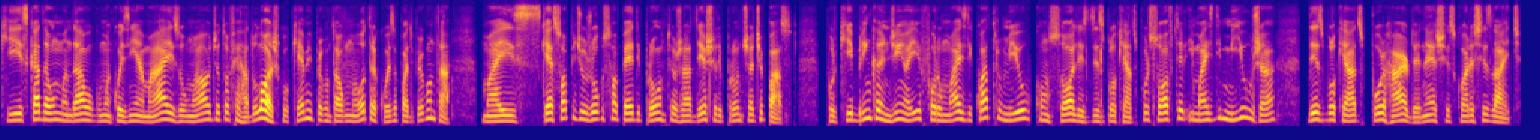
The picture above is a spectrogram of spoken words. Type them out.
que se cada um mandar alguma coisinha a mais ou um áudio, eu tô ferrado. Lógico, quer me perguntar alguma outra coisa, pode perguntar. Mas quer só pedir o jogo, só pede pronto, eu já deixo ele pronto, já te passo. Porque brincandinho aí foram mais de 4 mil consoles desbloqueados por software e mais de mil já desbloqueados por hardware, né? X-Core X-Lite,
